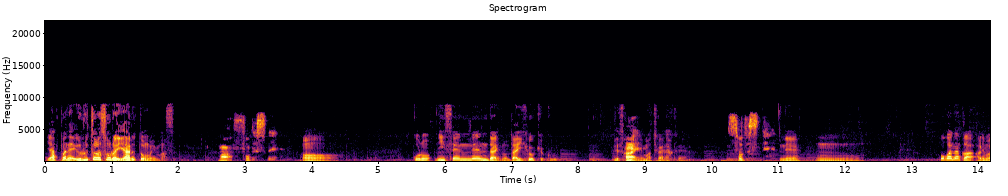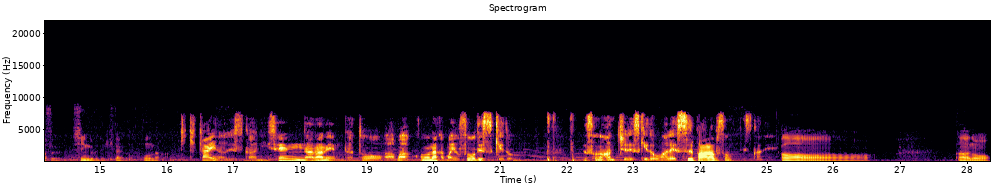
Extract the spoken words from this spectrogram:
やっぱね、ウルトラソウルはやると思います。まあ、そうですね。ああ。この2000年代の代表曲ですからね、はい間違いなくね。そうですね。ね。うん。他なんかあります？シングルで聴きたいのこの中。聞きたいのですか ?2007 年だと、あ、まあ、この中、まあ予想ですけど、予想の範疇ですけど、あれ、スーパーラブソングですかね。ああ。あの、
